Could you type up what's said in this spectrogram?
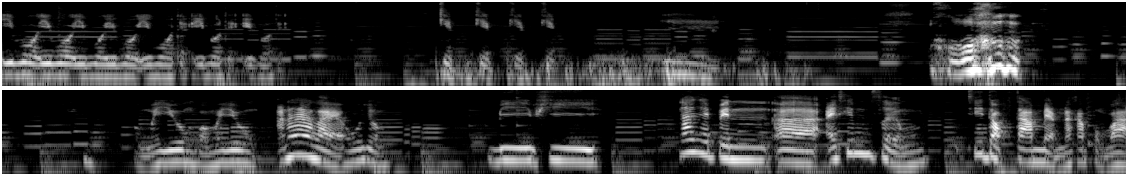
อีโวอีโวอีโวอีโวอีโวเถอะอีโวเถอะอีโวเถอะเก็บเก็บเก็บเก็บอืมโอ้โหผมไม่ยุ่งผมไม่ยุ่งอันน่าอะไรอะคุณผู้ชม BP น่าจะเป็นอไอเทมเสริมที่ดรอปตามแบบนะครับผมว่า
